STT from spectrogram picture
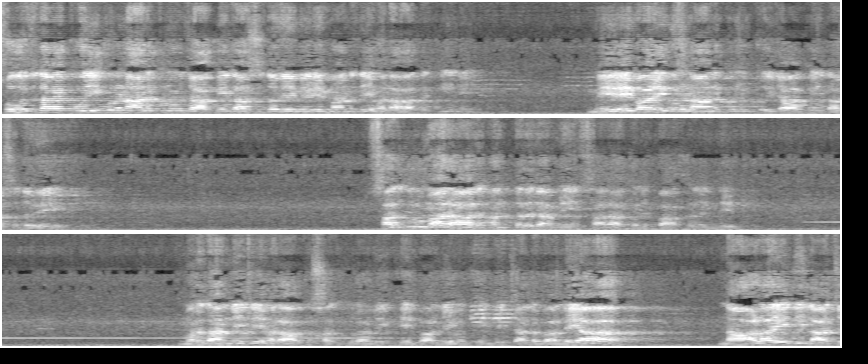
ਸੋਚਦਾ ਕੋਈ ਗੁਰੂ ਨਾਨਕ ਨੂੰ ਜਾ ਕੇ ਦੱਸ ਦਵੇ ਮੇਰੇ ਮਨ ਦੇ ਹਾਲਾਤ ਕੀ ਨੇ। ਮੇਰੇ ਬਾਰੇ ਗੁਰੂ ਨਾਨਕ ਨੂੰ ਕੋਈ ਜਾ ਕੇ ਦੱਸ ਦਵੇ। ਸਤਿਗੁਰੂ ਮਹਾਰਾਜ ਅੰਤਰਜਾਮੀ ਸਾਰਾ ਕੁਝ ਭਾਖ ਲੈਂਦੇ ਮਰਦਾਨੇ ਦੇ ਹਾਲਾਤ ਸਤਿਗੁਰਾਂ ਵੇਖੇ, ਬਾਲੇ ਨੂੰ ਕਹਿੰਦੇ, ਚੱਲ ਬਾਲਿਆ ਨਾਲ ਆਏ ਦੀ ਲੱਜ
